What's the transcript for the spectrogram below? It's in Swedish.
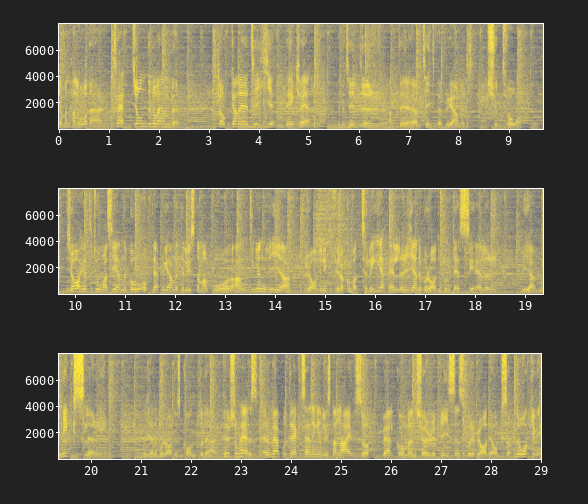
Ja men hallå där! 30 november. Klockan är 10. Det är kväll. Det betyder att det är hög tid för programmet 22. Jag heter Thomas Jennebo och det här programmet det lyssnar man på antingen via Radio 94,3 eller jenneboradio.se eller via Mixler på Jennebo Radios konto där. Hur som helst, är du med på direktsändningen och lyssnar live så välkommen. Kör du reprisen så går det bra det också. Nu åker vi!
